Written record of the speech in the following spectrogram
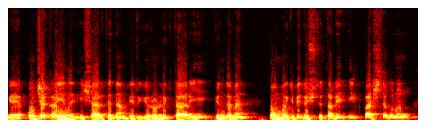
e, Ocak ayını işaret eden bir yürürlük tarihi gündeme bomba gibi düştü. Tabii ilk başta bunun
